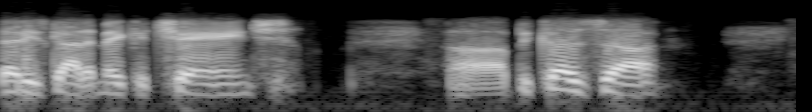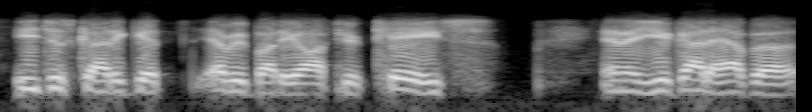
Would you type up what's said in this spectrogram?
that he's got to make a change uh, because uh, you just got to get everybody off your case and you got to have a,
